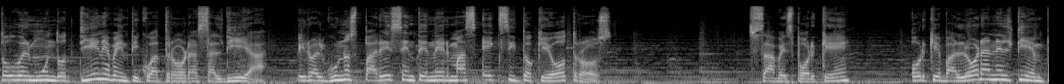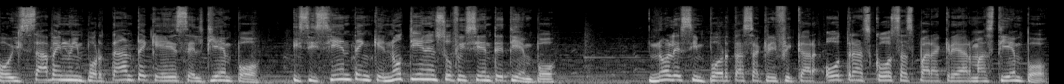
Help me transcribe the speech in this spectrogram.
Todo el mundo tiene 24 horas al día, pero algunos parecen tener más éxito que otros. ¿Sabes por qué? porque valoran el tiempo y saben lo importante que es el tiempo. Y si sienten que no tienen suficiente tiempo, no les importa sacrificar otras cosas para crear más tiempo,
